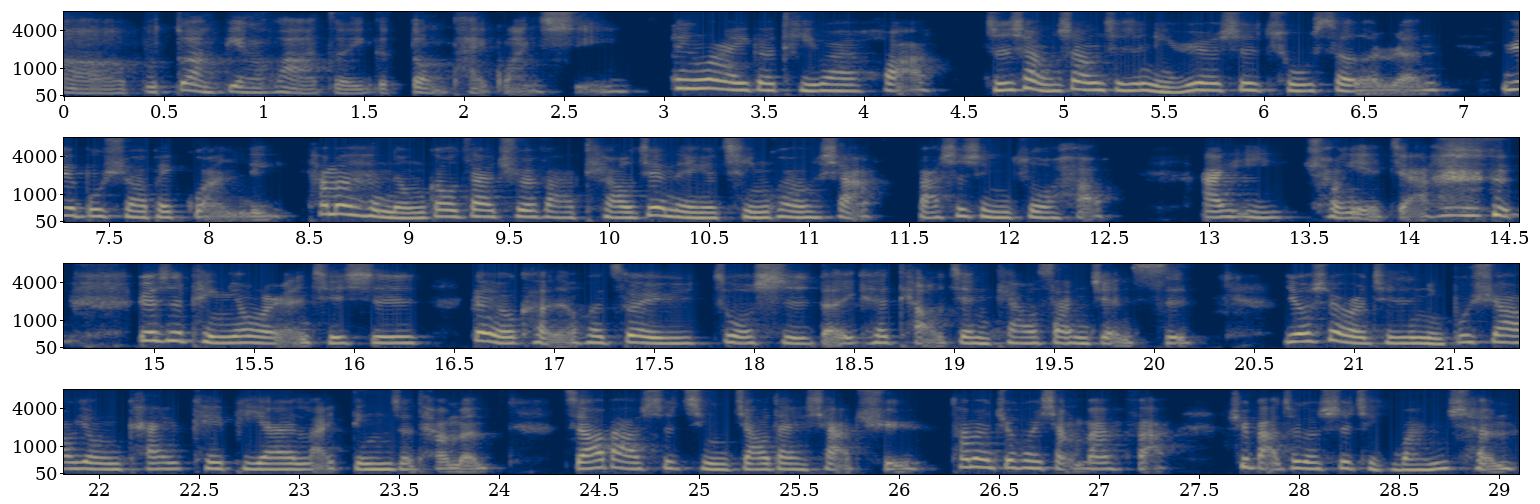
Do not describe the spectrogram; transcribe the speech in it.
呃不断变化的一个动态关系。另外一个题外话，职场上其实你越是出色的人。越不需要被管理，他们很能够在缺乏条件的一个情况下把事情做好。I.E. 创业家，越是平庸的人，其实更有可能会对于做事的一个条件挑三拣四。优秀人其实你不需要用开 K.P.I. 来盯着他们，只要把事情交代下去，他们就会想办法去把这个事情完成。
